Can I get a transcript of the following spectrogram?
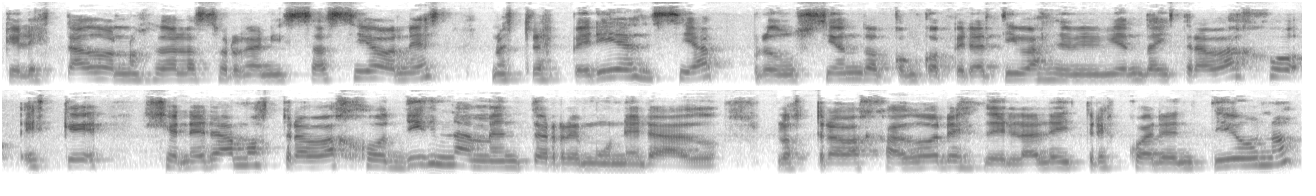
que el Estado nos da a las organizaciones, nuestra experiencia produciendo con cooperativas de vivienda y trabajo es que generamos trabajo dignamente remunerado. Los trabajadores de la Ley 341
